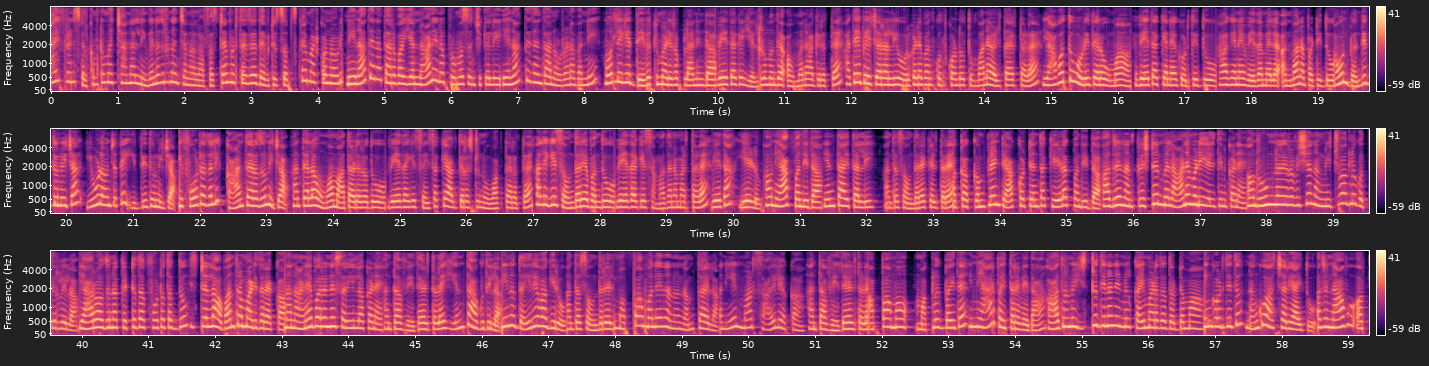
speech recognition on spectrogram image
Hi friends welcome to my channel ನೀವೇನಾದ್ರೂ ನನ್ನ channel first time ನೋಡ್ತಾ ಇದ್ರೆ ದಯವಿಟ್ಟು ಸಬ್ಸ್ಕ್ರೈಬ್ ಮಾಡ್ಕೊಂಡು ನೋಡಿ. ನೀನಾದೇನ ಧಾರಾವಾಹಿಯ ನಾಳಿನ ಪ್ರೊಮೋ ಸಂಚಿಕೆಯಲ್ಲಿ ಏನಾಗ್ತಿದೆ ಅಂತ ನೋಡೋಣ ಬನ್ನಿ. ಮೊದಲಿಗೆ ದೇವಕಿ ಮಾಡಿರೋ ಪ್ಲಾನ್ ಇಂದ ವೇದಾಗೆ ಎಲ್ರು ಮುಂದೆ ಅವಮಾನ ಆಗಿರುತ್ತೆ. ಅದೇ ಬೇಜಾರಲ್ಲಿ ಹೊರಗಡೆ ಬಂದ್ ಕುಂತ್ಕೊಂಡು ತುಂಬಾನೇ ಅಳ್ತಾ ಇರ್ತಾಳೆ. ಯಾವತ್ತೂ ಹೊಡಿದಾರ ಉಮಾ ವೇದಕ್ಕೆನೆ ಕೊಡ್ತಿದ್ದು ಹಾಗೇನೆ ವೇದ ಮೇಲೆ ಅನುಮಾನ ಪಟ್ಟಿದ್ದು. ಅವ್ನ್ ಬಂದಿದ್ದು ನಿಜ, ಇವಳು ಅವನ್ ಜೊತೆ ಇದ್ದಿದ್ದು ನಿಜ. ಈ ಫೋಟೋದಲ್ಲಿ ಕಾಣ್ತಾ ಇರೋದು ನಿಜ. ಅಂತೆಲ್ಲ ಉಮಾ ಮಾತಾಡಿರೋದು ವೇದಗೆ ಸಹಿಸಕ್ಕೆ ಆಗ್ದಿರಷ್ಟು ನೋವಾಗ್ತಾ ಇರತ್ತೆ. ಅಲ್ಲಿಗೆ ಸೌಂದರ್ಯ ಬಂದು ವೇದಗೆ ಸಮಾಧಾನ ಮಾಡ್ತಾಳೆ. ವೇದ ಹೇಳು. ಅವ್ನ್ ಯಾಕ್ ಬಂದಿದ್ದ? ಎಂತ ಆಯ್ತಲ್ಲಿ ಅಂತ ಸೌಂದರ್ಯ ಕೇಳ್ತಾರೆ. ಅಕ್ಕ ಕಂಪ್ಲೇಂಟ್ ಯಾಕ್ ಕೊಟ್ಟೆ ಅಂತ ಕೇಳಕ್ ಬಂದಿದ್ದ. ಆದ್ರೆ ನಾನ್ ಕೃಷ್ಣನ್ ಮೇಲೆ ಆಣೆ ಮಾಡಿ ಹೇಳ್ತೀನಿ ಕಣೆ. ಅವ್ನ್ ರೂಮ್ ನಲ್ಲಿರೋ ವಿಷಯ ನಂಗ್ ನಿಜವಾಗ್ಲೂ ಗೊತ್ತಿರ್ಲಿಲ್ಲ. ಯಾರೋ ಅದನ್ನ ಕೆಟ್ಟದಾಗ ಫೋಟೋ ತೆಗ್ದು ಇಷ್ಟೆಲ್ಲ ಅವಾಂತರ ಮಾಡಿದಾರೆ ಅಕ್ಕ. ನಾನ್ ಹಣೆ ಬರನೆ ಸರಿ ಇಲ್ಲ ಕಣೆ. ಅಂತ ವೇದ ಹೇಳ್ತಾಳೆ, ಎಂತ ಆಗುದಿಲ್ಲ. ನೀನು ಧೈರ್ಯವಾಗಿರು. ಅಂತ ಸೌಂದರ್ಯ ನಮ್ಮ ಅಪ್ಪ ಅಮ್ಮನೇ ನಾನು ನಂಬ್ತಾ ಇಲ್ಲ. ನಾನು ಏನ್ ಮಾಡ್ ಸಾಯ್ಲಿ ಅಕ್ಕ. ಅಂತ ವೇದ ಹೇಳ್ತಾಳೆ, ಅಪ್ಪ, ಅಮ್ಮ ಮಕ್ಳಿಗ್ ಬೈದೆ? ಇನ್ ಯಾರ್ ಬೈತಾರೆ ವೇದ? ಆದ್ರೂ ಇಷ್ಟು ದಿನ ನಿನ್ ಮೇಲೆ ಕೈ ಮಾಡದ ದೊಡ್ಡಮ್ಮ ಹಿಂಗ್ ಹೊಡೆದಿದ್ದು? ನಂಗೂ ಆಶ್ಚರ್ಯ ಆಯ್ತು. ಆದ್ರೆ ನಾವು ಅವ್ರ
